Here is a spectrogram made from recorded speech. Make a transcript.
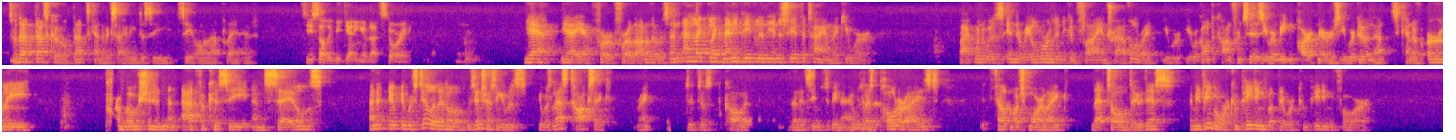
So that that's cool. That's kind of exciting to see see all of that play out. So you saw the beginning of that story. Yeah, yeah, yeah. For for a lot of those, and and like like many people in the industry at the time, like you were back when it was in the real world and you can fly and travel, right? You were you were going to conferences, you were meeting partners, you were doing that kind of early promotion and advocacy and sales, and it, it was still a little. It was interesting. It was it was less toxic, right? To just call it than it seems to be now. It was less polarized. It felt much more like let's all do this. I mean, people were competing, but they were competing for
